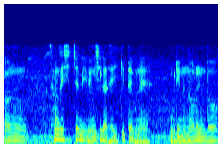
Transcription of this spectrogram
어느 상세 시점이 명시가 돼 있기 때문에 우리는 어느 정도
